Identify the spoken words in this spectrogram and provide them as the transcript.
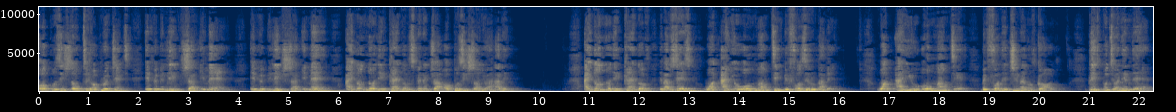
Opposition to your project. If you believe, shout amen. If you believe, shout amen. I don't know the kind of spiritual opposition you are having. I don't know the kind of, the Bible says, what are you, O mountain, before Zerubbabel? What are you, O mountain, before the children of God? Please put your name there.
